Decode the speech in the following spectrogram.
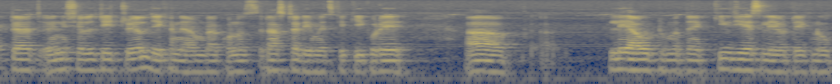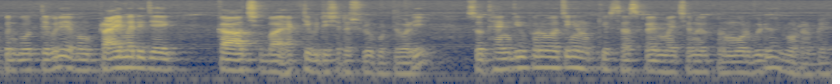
একটা ইনিশিয়াল টিউটোরিয়াল যেখানে আমরা কোনো রাস্টার ইমেজকে কি করে লেআউট মানে কিউজিএস লেআউটে এখানে ওপেন করতে পারি এবং প্রাইমারি যে কাজ বা অ্যাক্টিভিটি সেটা শুরু করতে পারি। So thank you for watching and keep subscribe my channel for more video and more update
